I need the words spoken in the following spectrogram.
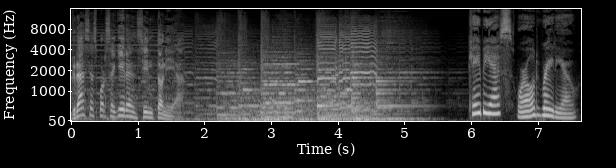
Gracias por seguir en sintonía. KBS World Radio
